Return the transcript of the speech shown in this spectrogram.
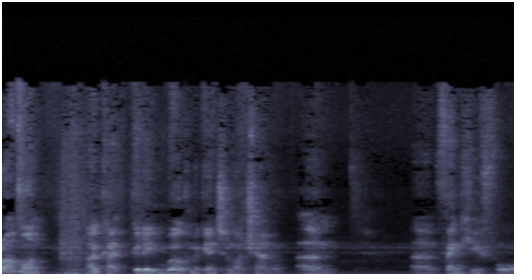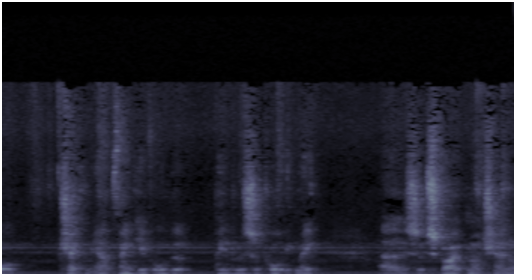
Right, I'm on. Okay, good evening. Welcome again to my channel. Um, uh, thank you for checking me out. Thank you for all the people who supported me, uh, subscribed to my channel.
